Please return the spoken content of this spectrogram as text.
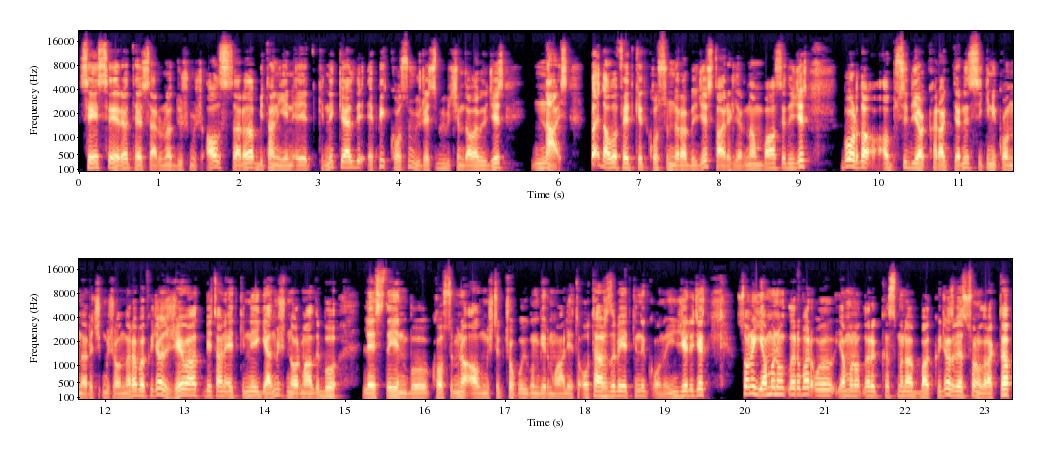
SSR tesarruna düşmüş. All Star'a bir tane yeni etkinlik geldi. Epic kostüm ücretsiz bir biçimde alabileceğiz. Nice. Bedava Fetket kostümleri alabileceğiz. Tarihlerinden bahsedeceğiz. Bu arada Obsidia karakterinin skin ikonları çıkmış. Onlara bakacağız. Jevat bir tane etkinliğe gelmiş. Normalde bu Lestey'in bu kostümünü almıştık. Çok uygun bir maliyeti. O tarzda bir etkinlik. Onu inceleyeceğiz. Sonra Yamanotları var. O Yamanotları kısmına bakacağız ve son olarak da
